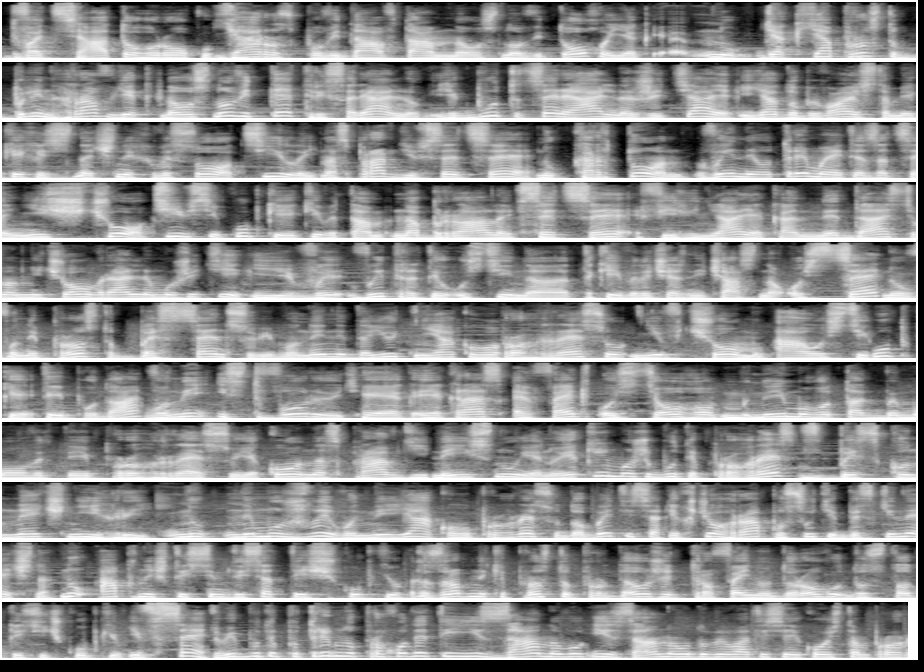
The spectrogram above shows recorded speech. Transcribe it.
20 року. Я розповідав там на основі того, як е, ну як я просто блін грав як на основі Тетріса, реально, як будто це реальне життя, і я добиваюсь там якихось значних висот, цілей. Насправді, все це ну картон. Ви не отримаєте за це ніщо. Ті всі кубки, які ви там набрали, все це фігня, яка не дасть вам нічого в реальному житті. І ви витрати ось ці на такий величезний час на ось це. Ну вони просто безсенсові. Вони не дають ніякого прогресу ні в чому. А ось ці кубки, типу, да, вони і створюють як- якраз ефект ось цього мнимого, так би мовити, прогресу, якого насправді не існує. Ну який може бути прогрес в безконечній грі? Ну неможливо ніякого прогресу добитися, якщо гра по суті безкінечна. Ну апнеш ти 70 тисяч кубків. Розробники просто продовжать трофейну дорогу до 100 тисяч кубків, і все. Тобі буде потрібно проходити її заново і заново добиватися якогось там прогресу.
